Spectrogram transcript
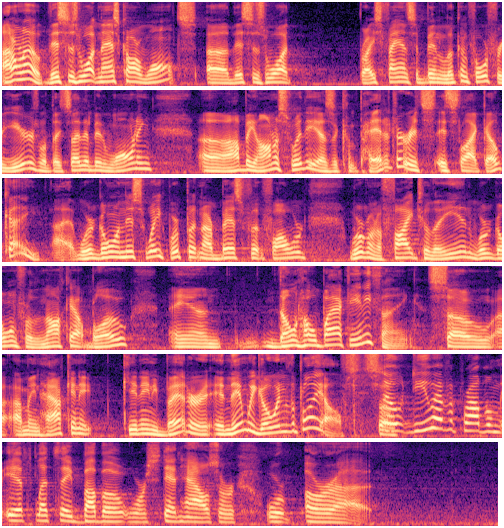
I don't know. This is what NASCAR wants. Uh, this is what race fans have been looking for for years, what they say they've been wanting. Uh, I'll be honest with you, as a competitor, it's, it's like, okay, I, we're going this week, we're putting our best foot forward, we're going to fight to the end, we're going for the knockout blow, and don't hold back anything. So, I mean, how can it get any better? And then we go into the playoffs. So, so do you have a problem if, let's say, Bubba or Stenhouse or, or, or uh,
